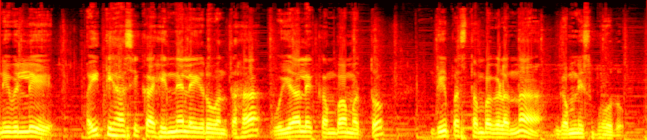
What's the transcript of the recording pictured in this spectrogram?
ನೀವಿಲ್ಲಿ ಐತಿಹಾಸಿಕ ಹಿನ್ನೆಲೆ ಇರುವಂತಹ ಉಯ್ಯಾಲೆ ಕಂಬ ಮತ್ತು ದೀಪಸ್ತಂಭಗಳನ್ನು ಗಮನಿಸಬಹುದು.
